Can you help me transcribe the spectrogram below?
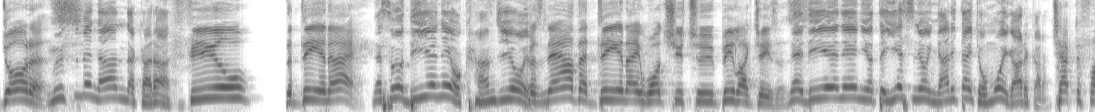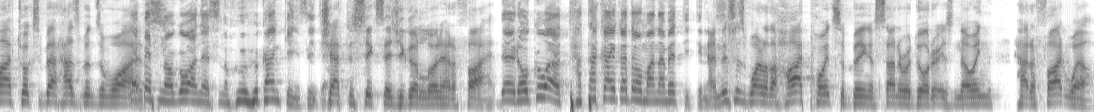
daughters, 娘なんだから、feel the DNA. ね、その DNA を感じようよ。 Because now that DNA wants you to be like Jesus. ね、DNA によってイエスのようになりたいという思いがあるから。 Chapter 5 talks about husbands and エペ wives. スの5はね、その夫婦関係について。 Chapter 6 says you've got to learn how to fight. で、6は戦い方を学べって言ってるん And です。 this is one of the high points of being a son or a daughter is knowing how to fight well.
